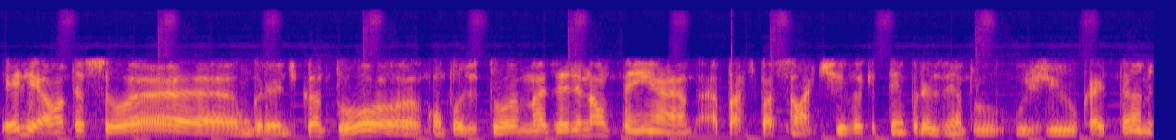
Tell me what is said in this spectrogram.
Ele é uma pessoa, um grande cantor, compositor, mas ele não tem a, a participação ativa que tem, por exemplo, o Gil Caetano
